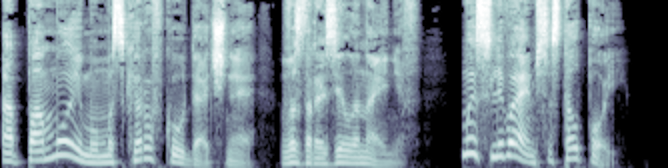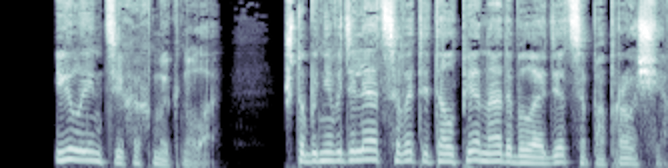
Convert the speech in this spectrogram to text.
А, по-моему, маскировка удачная», — возразила Найнев. «Мы сливаемся с толпой». Илайн тихо хмыкнула. Чтобы не выделяться в этой толпе, надо было одеться попроще.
